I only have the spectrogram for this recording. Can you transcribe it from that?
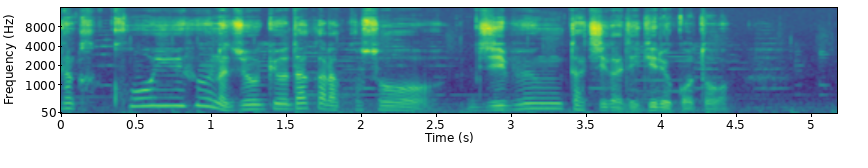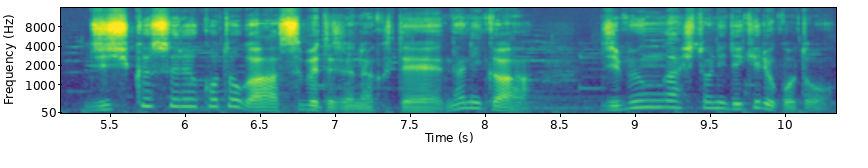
なんかこういう風な状況だからこそ自分たちができること自粛することが全てじゃなくて何か自分が人にできること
